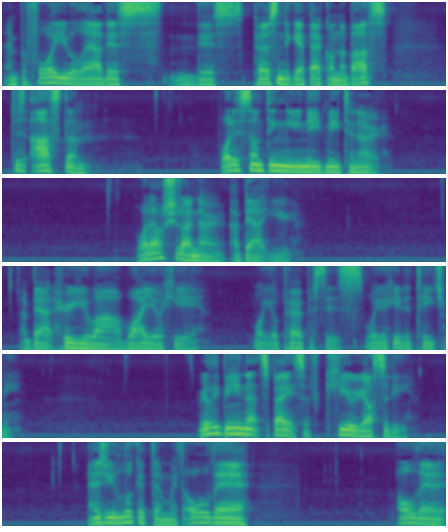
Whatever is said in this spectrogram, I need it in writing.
And before you allow this this person to get back on the bus, just ask them, what is something you need me to know? What else should I know about you? About who you are, why you're here, what your purpose is, what you're here to teach me. Really be in that space of curiosity as you look at them with all their all their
